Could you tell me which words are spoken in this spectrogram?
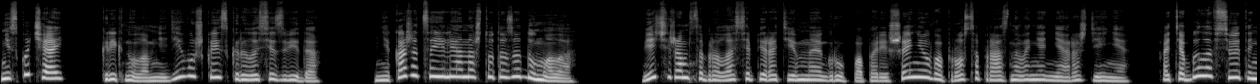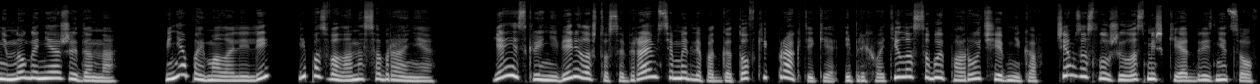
Не скучай. Крикнула мне девушка и скрылась из вида. Мне кажется, или она что-то задумала. Вечером собралась оперативная группа по решению вопроса празднования дня рождения. Хотя было все это немного неожиданно. Меня поймала Лили и позвала на собрание. Я искренне верила, что собираемся мы для подготовки к практике и прихватила с собой пару учебников, чем заслужила смешки от близнецов.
